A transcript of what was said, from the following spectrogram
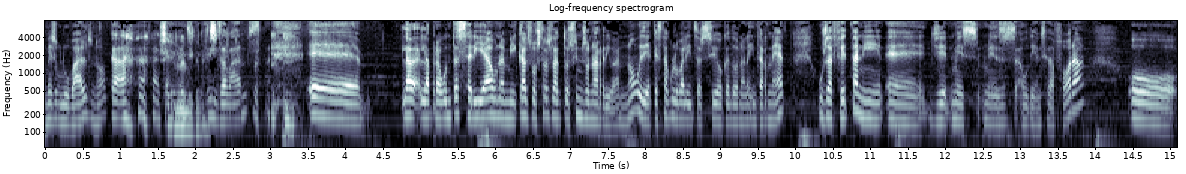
més globals no? que, que Sí, una mica més. fins abans. Eh, la, la pregunta seria una mica els vostres lectors fins on arriben, no? Vull dir, aquesta globalització que dona la internet us ha fet tenir eh, gent, més, més audiència de fora o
